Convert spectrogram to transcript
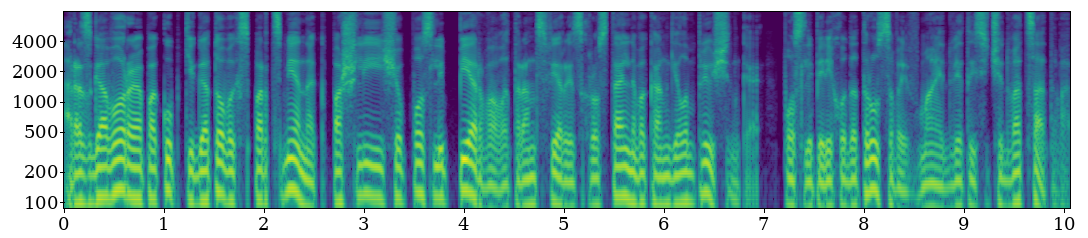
Разговоры о покупке готовых спортсменок пошли еще после первого трансфера из «Хрустального» к ангелам Плющенко, после перехода Трусовой в мае 2020-го.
